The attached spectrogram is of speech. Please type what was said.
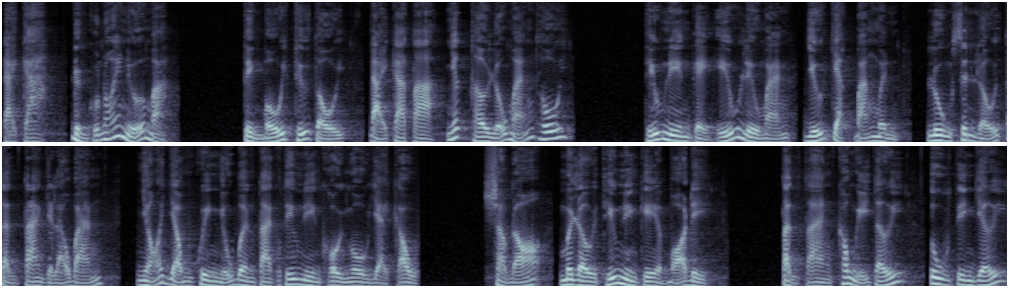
Đại ca, đừng có nói nữa mà. Tiền bối thứ tội, đại ca ta nhất thời lỗ mãn thôi. Thiếu niên gầy yếu liều mạng, giữ chặt bạn mình, luôn xin lỗi Tần Tan và lão bản, nhỏ giọng khuyên nhủ bên tai của thiếu niên khôi ngô vài câu. Sau đó mới lôi thiếu niên kia bỏ đi. Tần Tàng không nghĩ tới tu tiên giới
